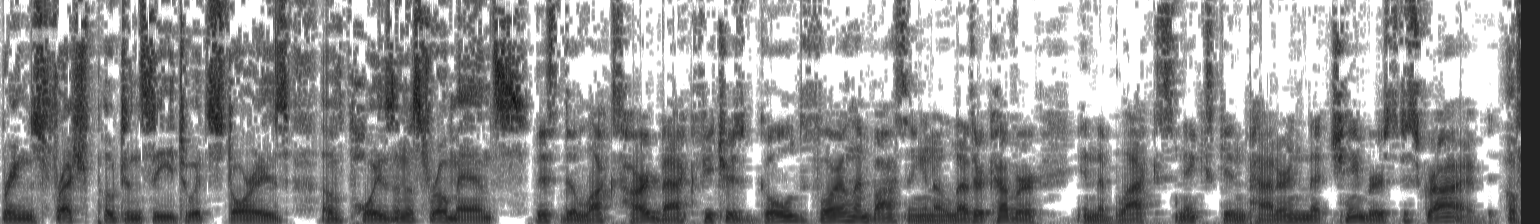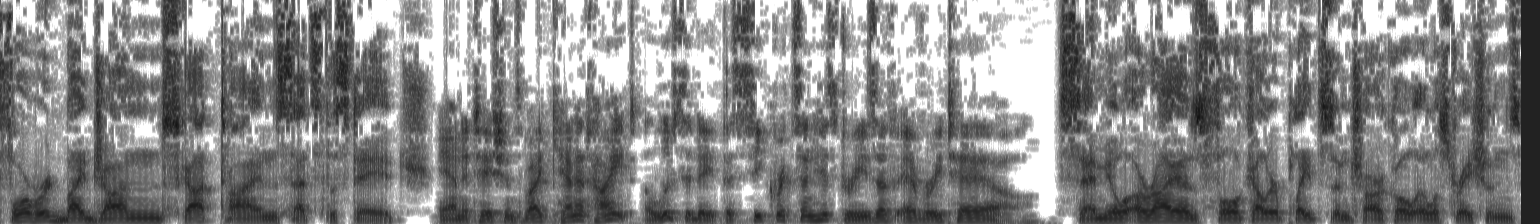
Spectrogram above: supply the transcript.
brings fresh potency to its stories of poisonous romance. This deluxe hardback features gold foil embossing and a leather cover in the black snakeskin pattern that Chambers described. A foreword by John Scott Tynes sets the stage. Annotations by Kenneth Hite elucidate the secrets and histories of every tale. Samuel Araya's full-color plates and charcoal illustrations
